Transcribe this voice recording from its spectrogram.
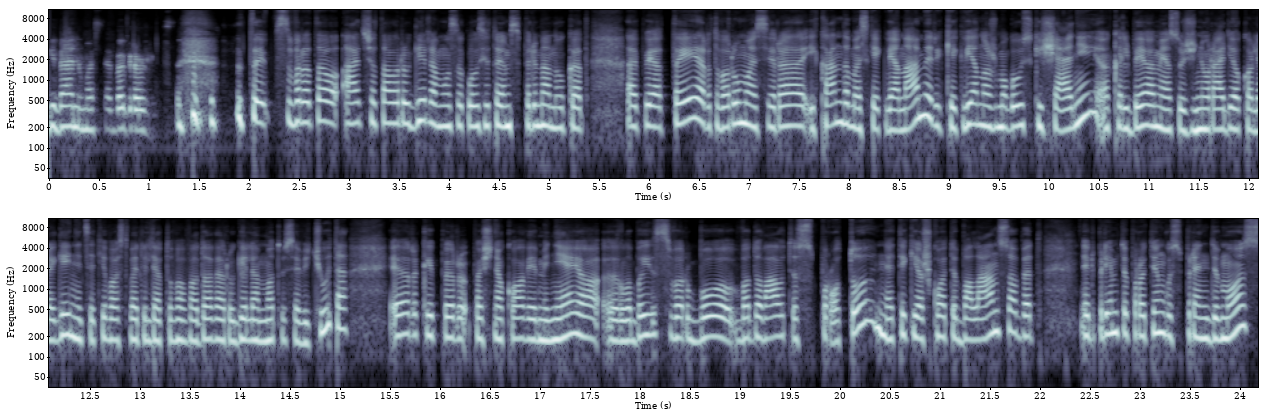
gyvenimas nebegražus. Taip, supratau, ačiū tau, Rugilė, mūsų klausytojams primenu, kad apie tai, ar tvarumas yra įkandamas kiekvienam ir kiekvieno žmogaus kišeniai, kalbėjome su žinių radio kolegė iniciatyvos Tvari Lietuva vadovė Rugilė Matusevičiūtė ir kaip ir pašnekovė minėjo, labai svarbu vadovautis protu, ne tik ieškoti balanso, bet ir priimti protingus sprendimus,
